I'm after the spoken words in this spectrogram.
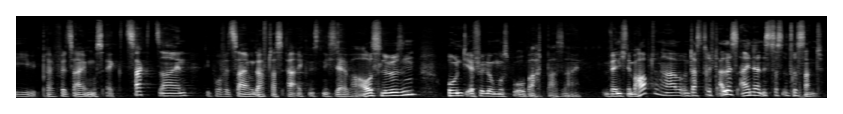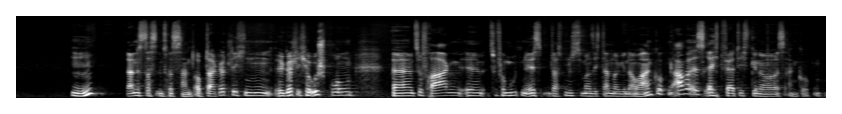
die Prophezeiung muss exakt sein, die Prophezeiung darf das Ereignis nicht selber auslösen und die Erfüllung muss beobachtbar sein. Wenn ich eine Behauptung habe und das trifft alles ein, dann ist das interessant. Mhm. Dann ist das interessant. Ob da göttlichen, äh, göttlicher Ursprung äh, zu fragen, äh, zu vermuten ist, das müsste man sich dann mal genauer angucken, aber es rechtfertigt genaueres angucken.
